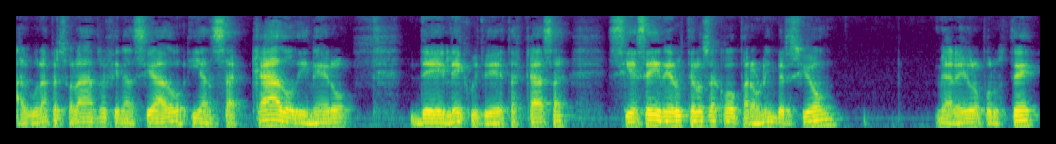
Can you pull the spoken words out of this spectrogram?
Algunas personas han refinanciado y han sacado dinero del equity de estas casas. Si ese dinero usted lo sacó para una inversión, me alegro por usted.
